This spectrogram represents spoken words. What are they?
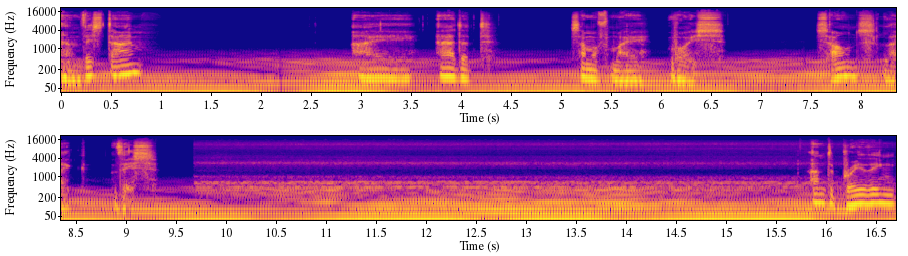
And this time I added some of my voice. Sounds like this. And the breathing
